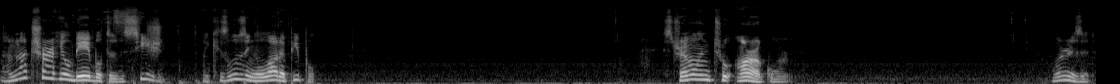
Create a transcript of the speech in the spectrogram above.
I'm not sure he'll be able to it. Like, he's losing a lot of people. He's traveling through Aragorn. Where is it?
